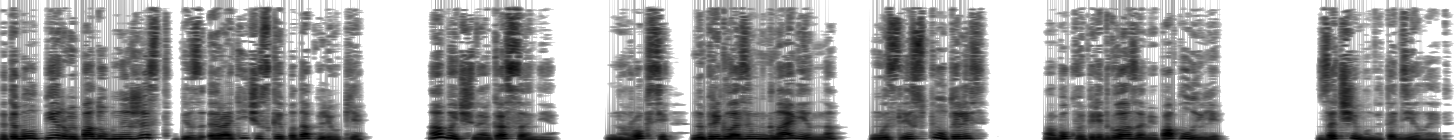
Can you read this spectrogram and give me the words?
это был первый подобный жест без эротической подоплеки. Обычное касание. Но Рокси напряглась мгновенно, мысли спутались, а буквы перед глазами поплыли. Зачем он это делает?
